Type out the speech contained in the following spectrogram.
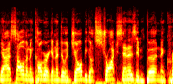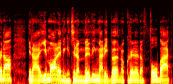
you know, Sullivan and Cogger are going to do a job. You got strike centers in Burton and Critter. You know, you might even consider moving Matty Burton or Critter to fullback.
